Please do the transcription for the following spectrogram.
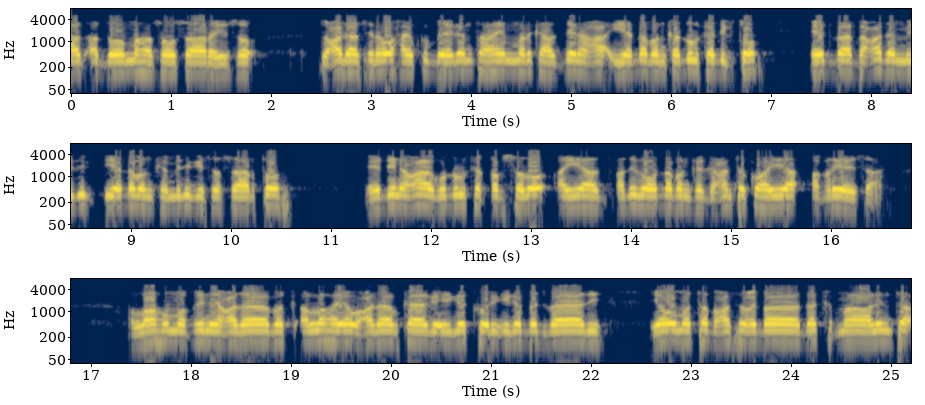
aada addoommaha soo saarayso ducadaasina waxay ku beegan tahay markaad dhinaca iyo dhabanka dhulka dhigto eed baabacada midig iyo dhabanka midig isa saarto ee dhinacaagu dhulka qabsado ayaad adigoo dhabanka gacanta ku haya aqriyaysaa allaahuma qinii cadaabak allahayow cadaabkaaga iga kori iga badbaadi. Yowma tabcasu cibaadak maalinta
